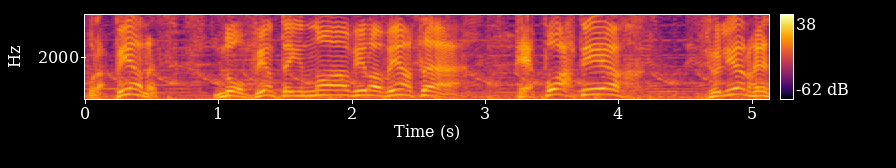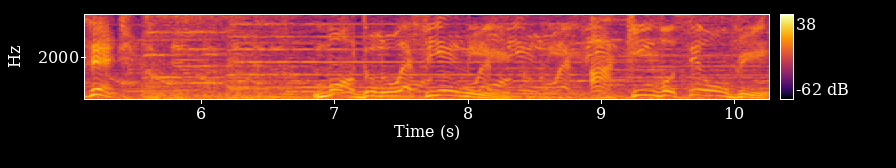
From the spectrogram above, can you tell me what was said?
por apenas R$ 99,90. Repórter Juliano Rezende. Módulo FM. Aqui você ouve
